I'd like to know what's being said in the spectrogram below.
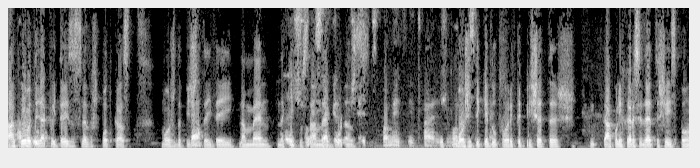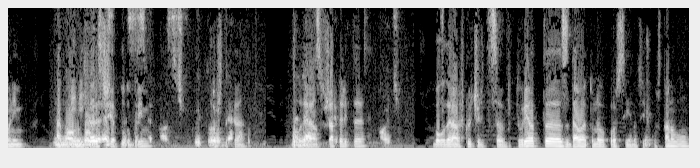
Ако имате някакви идеи за следващ подкаст, може да пишете идеи на мен, на Кито Лично Сан, на това е. Можете ке да отворите, пишете. Ако ни хареса идеята, ще изпълним. Ако Много не ни хареса, ще я подобрим. всички, които Точно така. Благодаря на слушателите. Благодаря на включилите се в викторината, задаването на въпроси и на всичко останало.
